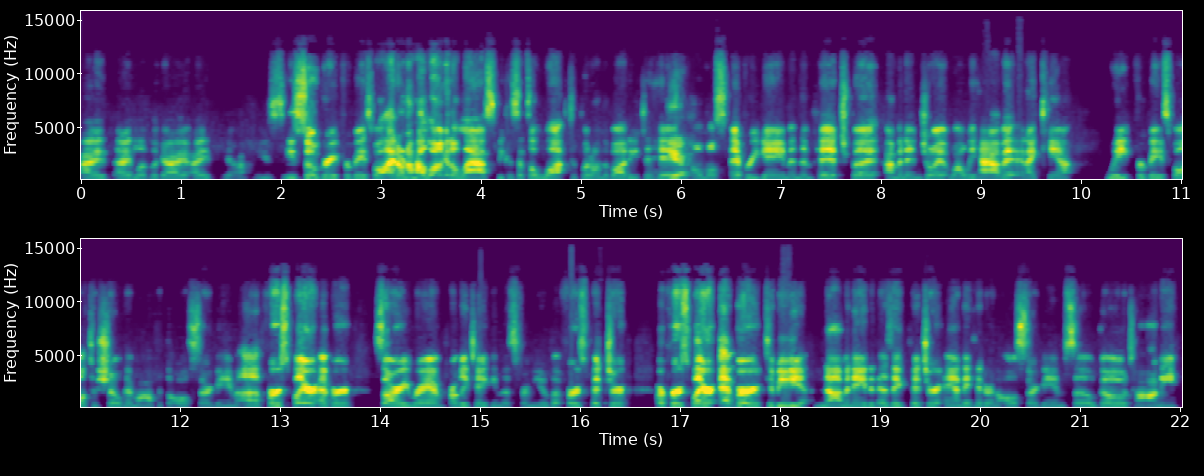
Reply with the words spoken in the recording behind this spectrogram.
i i love the guy. I yeah he's he's so great for baseball. I don't know how long it'll last because that's a lot to put on the body to hit Yeah. almost every game and then pitch but i'm gonna enjoy it while we have it and i can't wait for baseball to show him off at the all-star game. Uh first player ever sorry ray i'm probably taking this from you but first pitcher or first player ever to be nominated as a pitcher and a hitter in the all-star game. So go tawny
